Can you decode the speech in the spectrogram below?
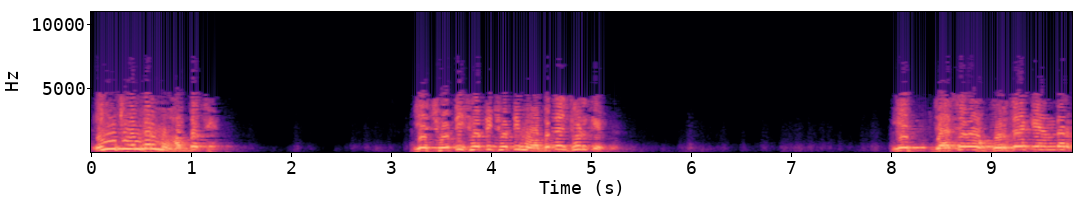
ان کے اندر محبت ہے۔ یہ چھوٹی چھوٹی چھوٹی محبتیں جڑ کے۔ یہ جیسے وہ گردے کے اندر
